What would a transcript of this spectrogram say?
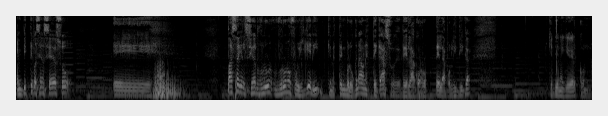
en vista paciencia de eso, eh, pasa que el señor Bruno Fulgeri, quien está involucrado en este caso de, la corruptela política, que tiene que ver con,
